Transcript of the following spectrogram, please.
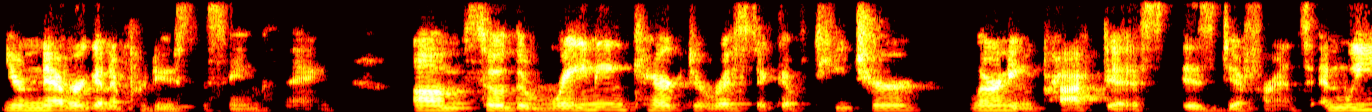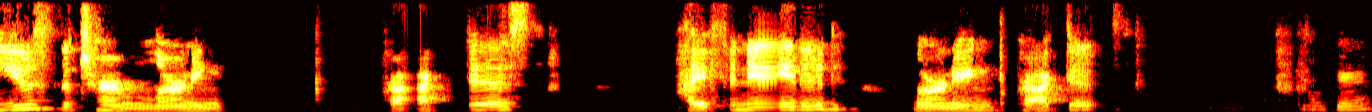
You're never going to produce the same thing. Um, so the reigning characteristic of teacher learning practice is difference. And we use the term learning practice, hyphenated learning practice. Okay.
